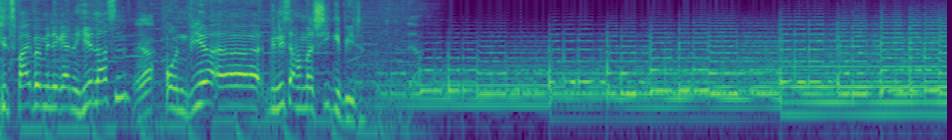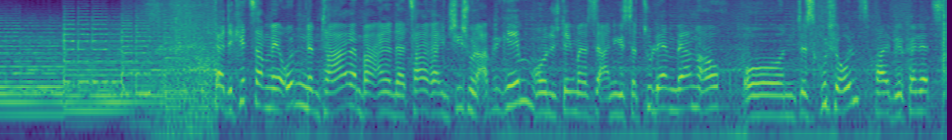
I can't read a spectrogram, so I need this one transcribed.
Die zwei würden wir dir gerne hier lassen Ja. und wir äh, genießen einfach mal das Skigebiet. Ja, die Kids haben wir unten im Tal bei einer der zahlreichen Skischulen abgegeben und ich denke mal, dass sie einiges dazulernen werden auch. Und das ist gut für uns, weil wir können jetzt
